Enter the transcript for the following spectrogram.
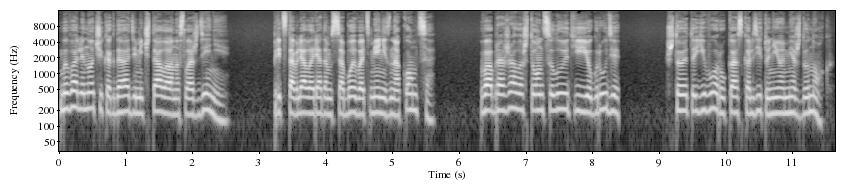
бывали ночи, когда Ади мечтала о наслаждении, представляла рядом с собой во тьме незнакомца, воображала, что он целует ее груди, что это его рука скользит у нее между ног.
